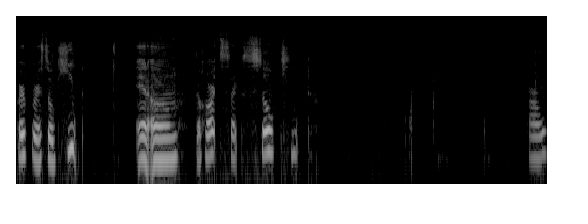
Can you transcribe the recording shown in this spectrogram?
Purple is so cute. And um the heart's like so cute. Ow.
